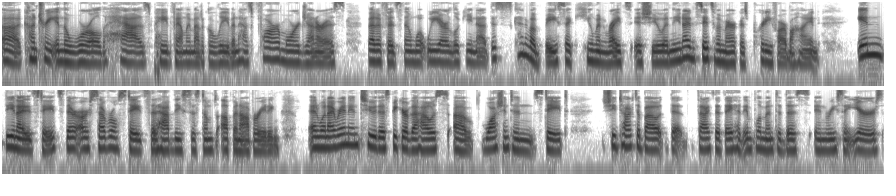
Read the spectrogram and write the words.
uh, country in the world has paid family medical leave and has far more generous benefits than what we are looking at. This is kind of a basic human rights issue, and the United States of America is pretty far behind. In the United States, there are several states that have these systems up and operating. And when I ran into the Speaker of the House, uh, Washington State, she talked about the fact that they had implemented this in recent years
